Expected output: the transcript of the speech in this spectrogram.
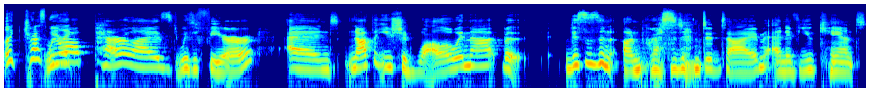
like trust me, we're like all paralyzed with fear, and not that you should wallow in that, but this is an unprecedented time, and if you can't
